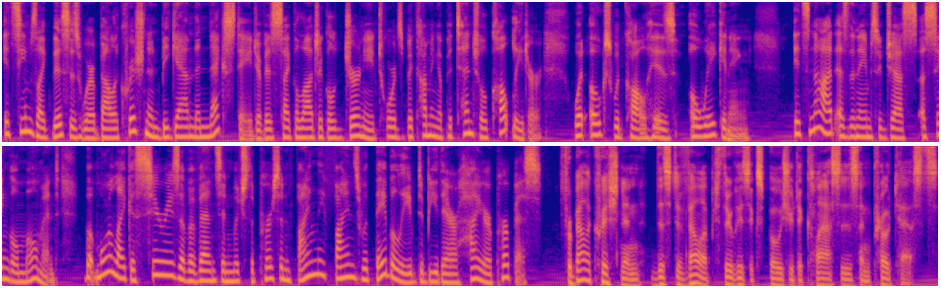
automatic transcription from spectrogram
It seems like this is where Balakrishnan began the next stage of his psychological journey towards becoming a potential cult leader, what Oakes would call his awakening. It's not, as the name suggests, a single moment, but more like a series of events in which the person finally finds what they believe to be their higher purpose. For Balakrishnan, this developed through his exposure to classes and protests.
